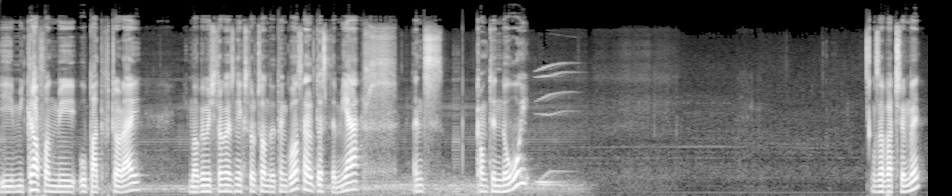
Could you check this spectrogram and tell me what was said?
i mikrofon mi upadł wczoraj. Mogę mieć trochę zniekształcony ten głos, ale to jestem ja, więc kontynuuj. Zobaczymy.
